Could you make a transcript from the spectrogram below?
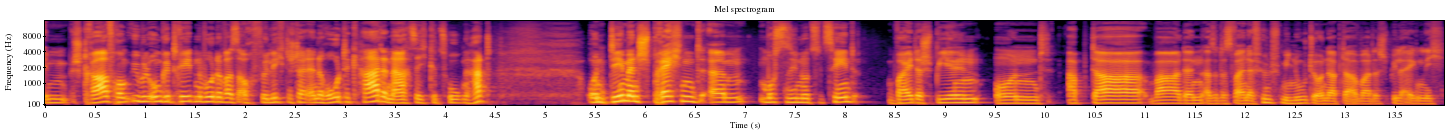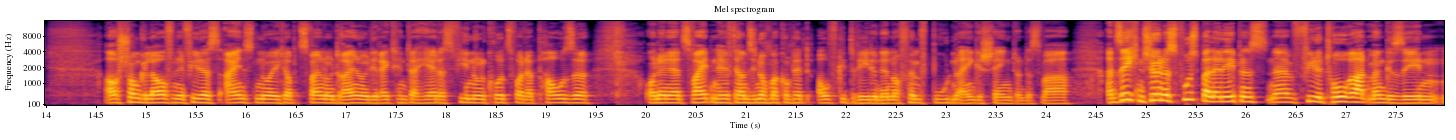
im Strafraum übel umgetreten wurde, was auch für Liechtenstein eine rote Karte nach sich gezogen hat. Und dementsprechend ähm, mussten sie nur zu zehnt weiterspielen. Und ab da war dann, also das war in der fünften Minute und ab da war das Spiel eigentlich auch schon gelaufen. Dann fiel das 1-0, ich glaube 2-0, 3-0 direkt hinterher, das 4-0 kurz vor der Pause. Und in der zweiten Hälfte haben sie nochmal komplett aufgedreht und dann noch fünf Buden eingeschenkt. Und das war an sich ein schönes Fußballerlebnis. Ne? Viele Tore hat man gesehen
